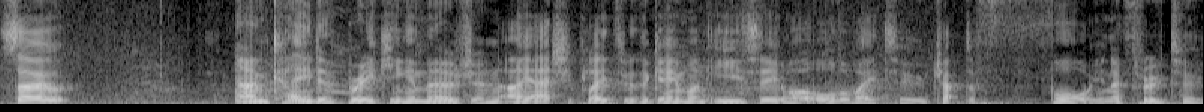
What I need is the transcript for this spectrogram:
So, I'm kind of breaking immersion. I actually played through the game on easy. Well, all the way to chapter 4. You know, through to...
